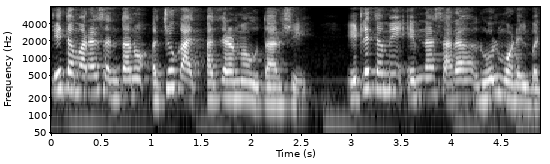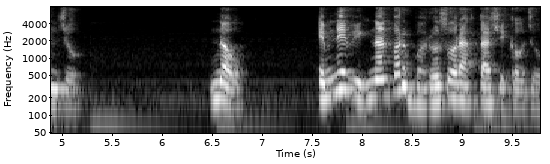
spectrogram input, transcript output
તે તમારા સંતાનો અચૂક આચરણમાં ઉતારશે. એટલે તમે એમના સારા રોલ મોડેલ બનજો. નવ. એમને વિજ્ઞાન પર ભરોસો રાખતા શીખવજો.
